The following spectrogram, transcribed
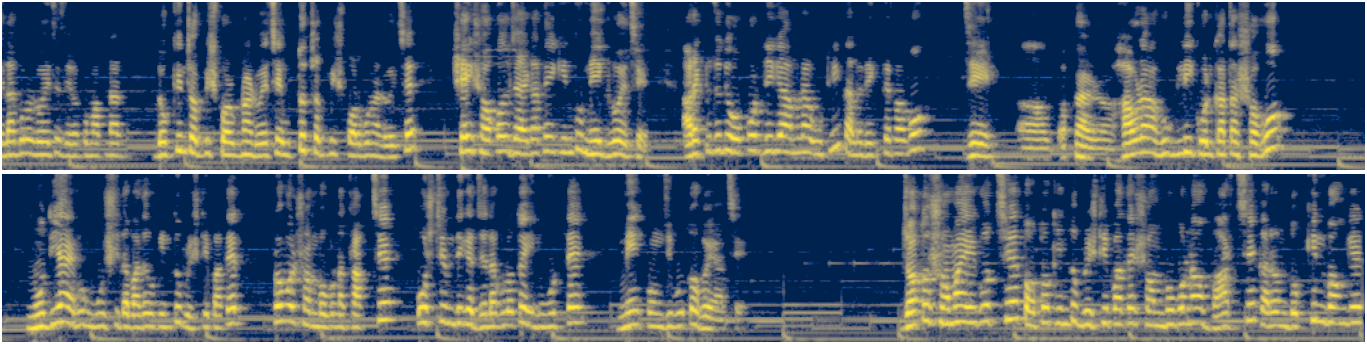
জেলাগুলো রয়েছে, যেরকম আপনার দক্ষিণ চব্বিশ পরগনা রয়েছে, উত্তর চব্বিশ পরগনা রয়েছে, সেই সকল জায়গাতেই কিন্তু মেঘ রয়েছে। আর একটু যদি ওপর দিকে আমরা উঠি, তাহলে দেখতে পাবো যে আপনার হাওড়া, হুগলি, কলকাতা সহ নদিয়া এবং মুর্শিদাবাদেও কিন্তু বৃষ্টিপাতের প্রবল সম্ভাবনা থাকছে। পশ্চিম দিকের জেলাগুলোতে এই মুহূর্তে মেঘ পঞ্জীভূত হয়ে আছে। যত সময় এগোচ্ছে, তত কিন্তু বৃষ্টিপাতের সম্ভাবনাও বাড়ছে, কারণ দক্ষিণবঙ্গের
